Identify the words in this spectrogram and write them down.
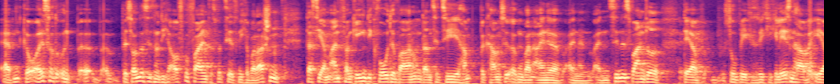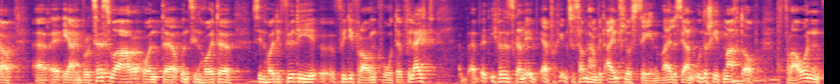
ähm, geäußert und äh, besonders ist natürlich aufgefallen, das wird Sie jetzt nicht überraschen, dass Sie am Anfang gegen die Quote waren und dann sind Sie, haben, bekamen Sie irgendwann eine, einen, einen Sinneswandel, der, so wie ich es richtig gelesen habe, eher, äh, eher ein Prozess war und, äh, und sind, heute, sind heute für die, für die Frauenquote. Vielleicht ich würde das gerne einfach im Zusammenhang mit Einfluss sehen, weil es ja einen Unterschied macht, ob Frauen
